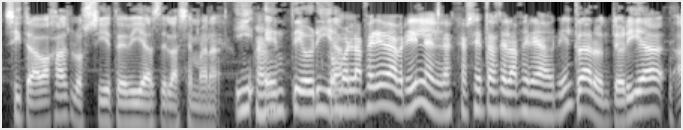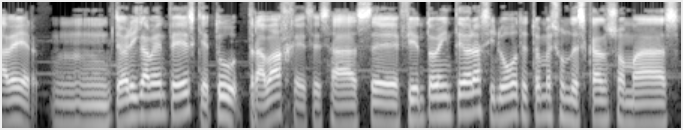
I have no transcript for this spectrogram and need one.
si trabajas los 7 días de la semana. Y Ah, en teoría... Como en la Feria de Abril, en las casetas de la Feria de Abril. Claro, en teoría, a ver, mm, teóricamente es que tú trabajes esas eh, 120 horas y luego te tomes un descanso más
